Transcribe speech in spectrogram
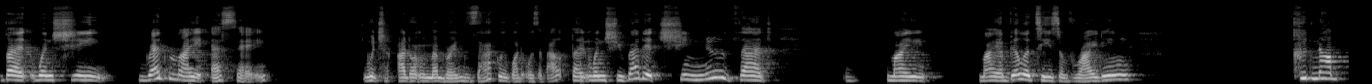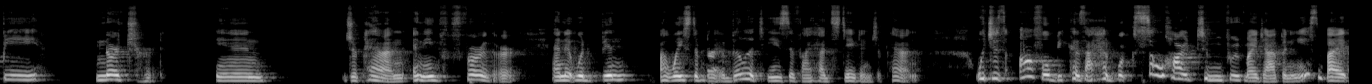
But when she read my essay, which I don't remember exactly what it was about, but when she read it, she knew that my my abilities of writing could not be nurtured in Japan any further, and it would have been a waste of my abilities if I had stayed in Japan, which is awful because I had worked so hard to improve my Japanese. But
